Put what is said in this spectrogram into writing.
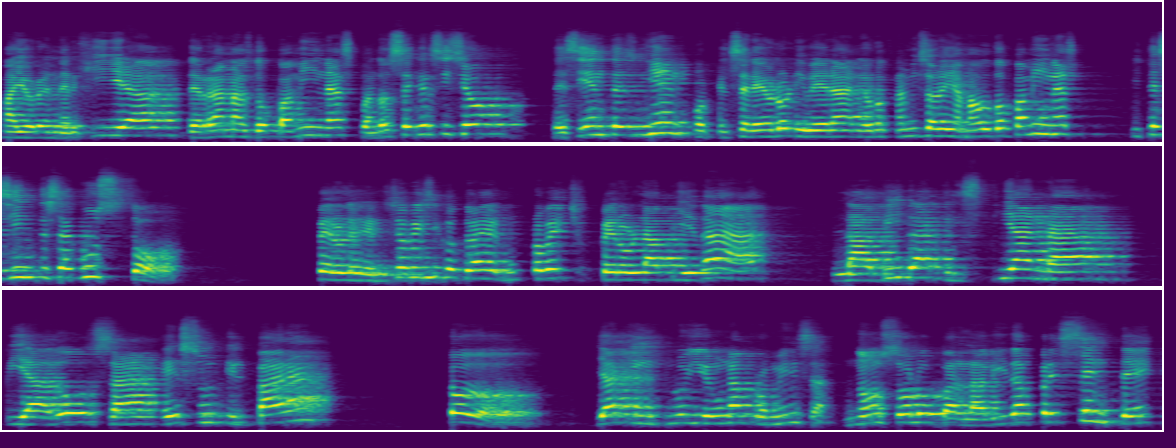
mayor energía, derramas dopaminas. Cuando haces ejercicio, te sientes bien porque el cerebro libera neurotransmisores llamados dopaminas y te sientes a gusto. Pero el ejercicio físico trae algún provecho. Pero la piedad, la vida cristiana piadosa es útil para todo, ya que incluye una promesa, no solo para la vida presente,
